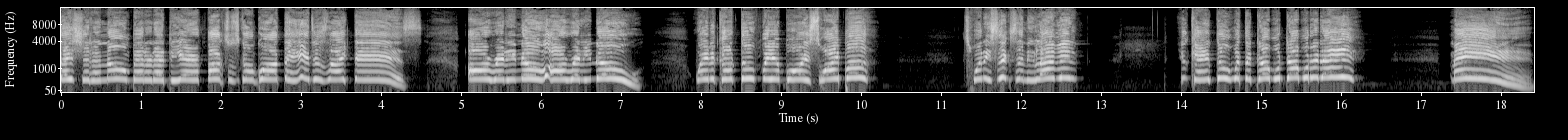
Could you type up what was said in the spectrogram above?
They should have known better that De'Aaron Fox was to go out the hinges like this. Already knew, already knew. Way to come through for your boy Swiper. 26 and 11. You came through with the double double today? Man.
